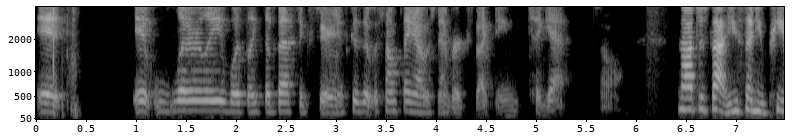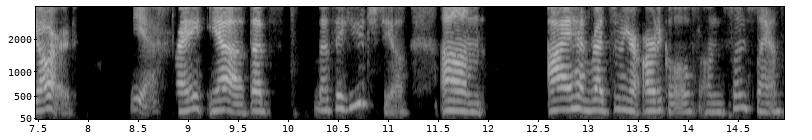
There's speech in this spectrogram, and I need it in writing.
it it literally was like the best experience because it was something I was never expecting to get. So not just that, you said you PR'd. Yeah. Right? Yeah, that's that's a huge deal. Um I had read some of your articles on SwimSwam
